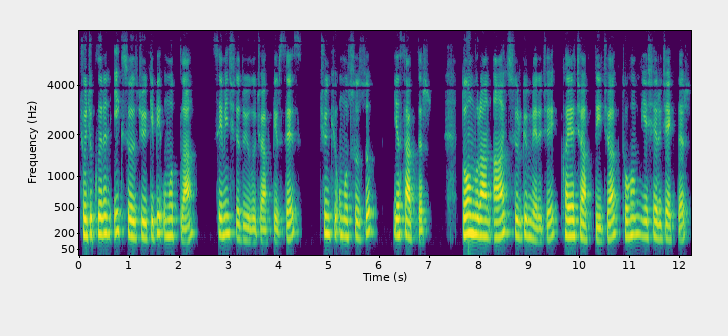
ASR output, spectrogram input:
Çocukların ilk sözcüğü gibi umutla, sevinçle duyulacak bir ses. Çünkü umutsuzluk yasaktır. Don vuran ağaç sürgün verecek, kaya çatlayacak, tohum yeşerecektir.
